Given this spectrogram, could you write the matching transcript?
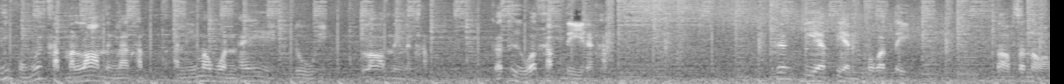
นี่ผมก็ขับมารอบหนึ่งแล้วครับ อันนี้มาวนให้ดูอีกรอบหนึ่งนะครับ ก็ถือว่าขับดีนะครับ เครื่องเกียร์เปลี่ยนปกติ ตอบสนอง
